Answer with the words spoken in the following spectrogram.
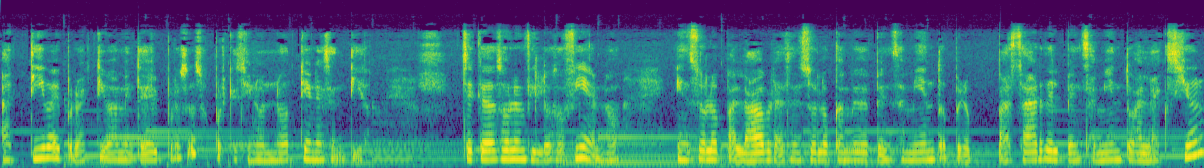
activa y proactivamente del proceso, porque si no, no tiene sentido. Se queda solo en filosofía, ¿no? En solo palabras, en solo cambio de pensamiento, pero pasar del pensamiento a la acción,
